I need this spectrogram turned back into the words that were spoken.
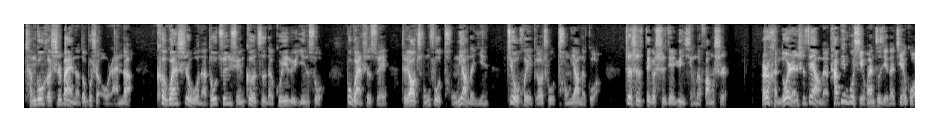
成功和失败呢，都不是偶然的，客观事物呢都遵循各自的规律因素，不管是谁，只要重复同样的因，就会得出同样的果。这是这个世界运行的方式。而很多人是这样的，他并不喜欢自己的结果，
